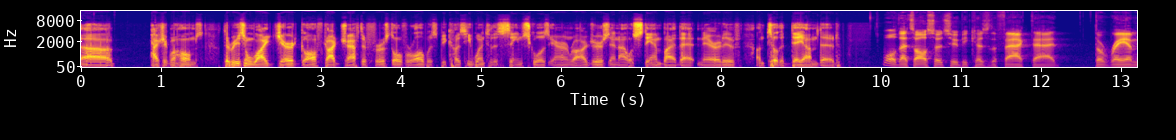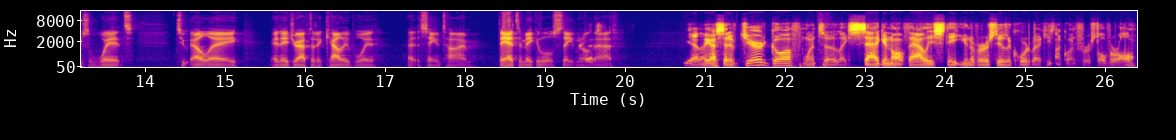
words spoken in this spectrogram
uh, Patrick Mahomes. The reason why Jared Goff got drafted first overall was because he went to the same school as Aaron Rodgers, and I will stand by that narrative until the day I'm dead. Well, that's also too because of the fact that the Rams went to LA and they drafted a Cali boy at the same time. They had to make a little statement on that. Yeah, like I said, if Jared Goff went to like Saginaw Valley State University as a quarterback, he's not going first overall.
